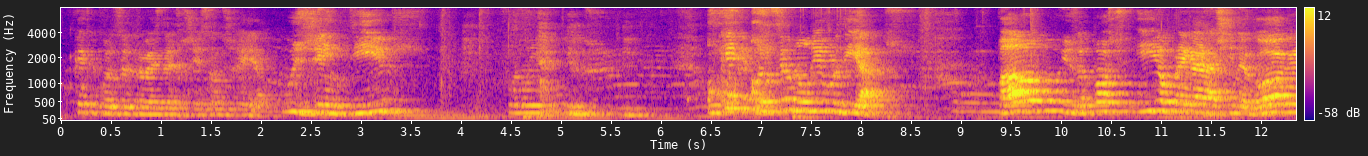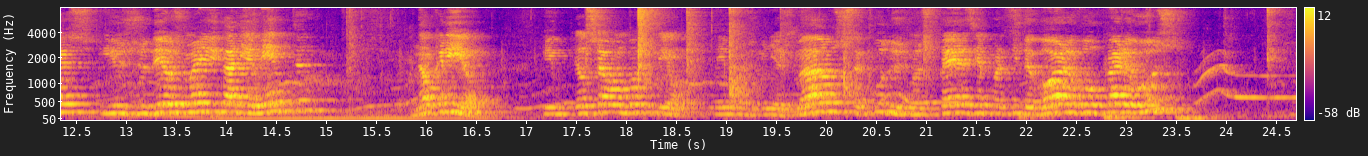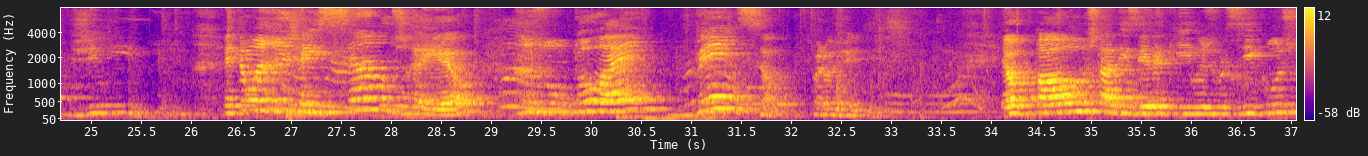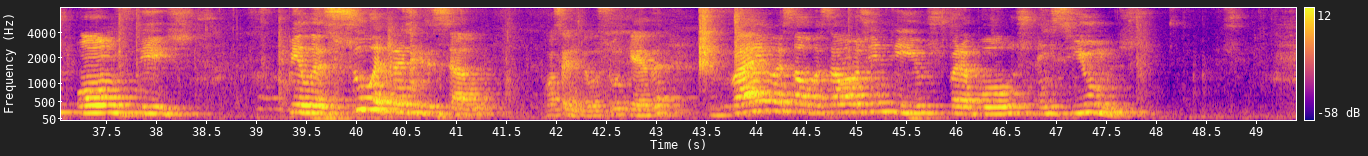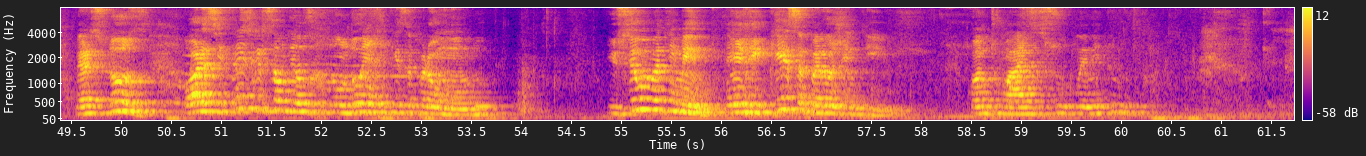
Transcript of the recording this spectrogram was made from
O que é que aconteceu através da rejeição de Israel? Os gentios foram incluídos. O que é que aconteceu no livro de Atos? Paulo e os apóstolos iam pregar às sinagogas e os judeus, maioritariamente, não queriam. E eles chamam para diziam: Limpo as minhas mãos, sacudo os meus pés e a partir de agora vou para os gentios. Então a rejeição de Israel resultou em bênção para os gentios. É o que Paulo está a dizer aqui nos versículos 11: diz: Pela sua transgressão, ou seja, pela sua queda, veio a salvação aos gentios para pô-los em ciúmes. Verso 12: Ora, se a transgressão deles redundou em riqueza para o mundo, e o seu abatimento em riqueza para os gentios, quanto mais a sua plenitude.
